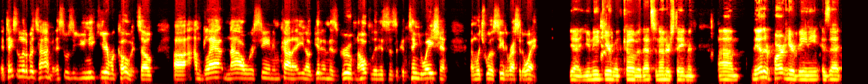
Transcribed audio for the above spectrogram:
it takes a little bit of time, and this was a unique year with COVID. So uh, I'm glad now we're seeing him kind of you know get in this groove, and hopefully this is a continuation in which we'll see the rest of the way. Yeah, unique year with COVID. That's an understatement. Um, the other part here, Beanie, is that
